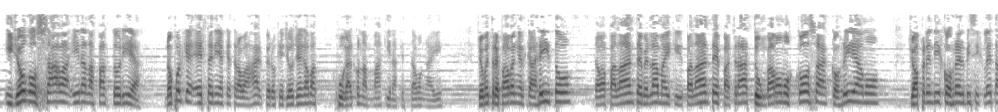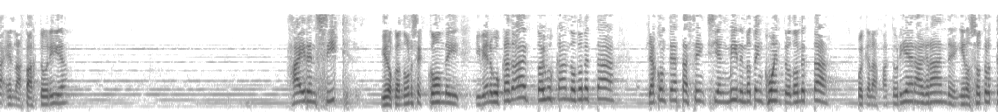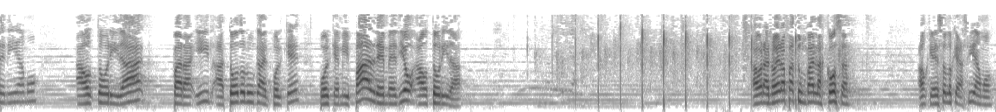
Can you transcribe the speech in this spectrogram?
Y yo gozaba ir a la factoría. No porque él tenía que trabajar, pero que yo llegaba a jugar con las máquinas que estaban ahí. Yo me trepaba en el carrito, daba para adelante, ¿verdad, Mikey? Para adelante, para atrás, tumbábamos cosas, corríamos. Yo aprendí a correr bicicleta en la factoría. Hide and seek. Know, cuando uno se esconde y, y viene buscando, ay, estoy buscando, ¿dónde está? Ya conté hasta 100 mil y no te encuentro, ¿dónde está? Porque la factoría era grande y nosotros teníamos autoridad para ir a todo lugar. ¿Por qué? Porque mi padre me dio autoridad. Ahora, no era para tumbar las cosas, aunque eso es lo que hacíamos,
